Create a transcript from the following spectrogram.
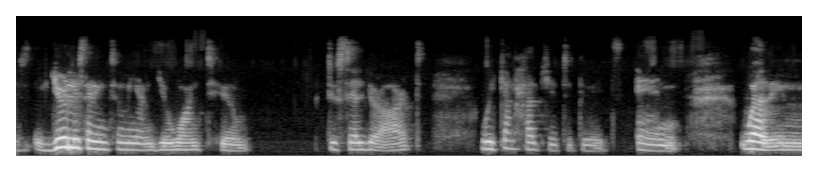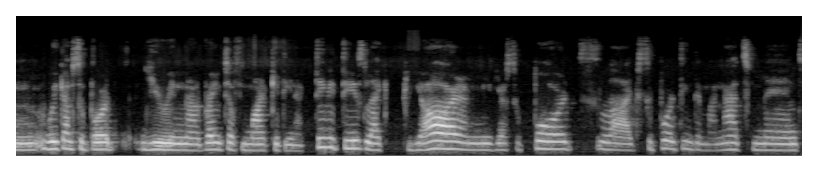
is. If you're listening to me and you want to to sell your art, we can help you to do it. And well, in, we can support you in a range of marketing activities like PR and media supports, like supporting the management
